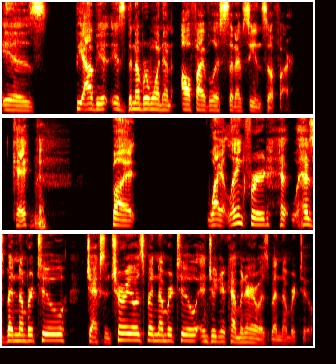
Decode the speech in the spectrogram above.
is the obvious is the number one on all five lists that i've seen so far. Okay, Okay. but wyatt langford ha- has been number two. Jackson churio has been number two. And junior caminero has been number two.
